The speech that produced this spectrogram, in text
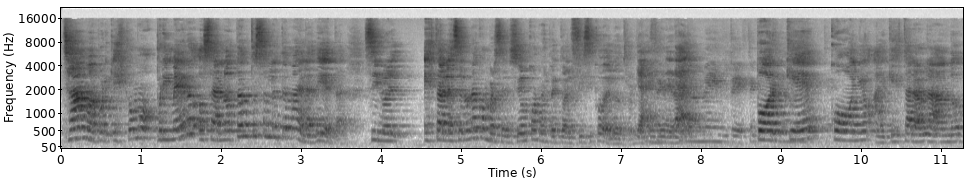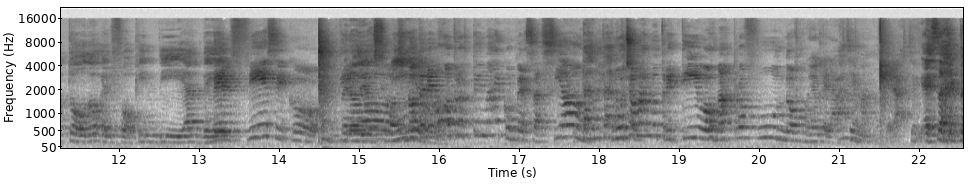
Chama, porque es como, primero, o sea, no tanto solo el tema de la dieta, sino el establecer una conversación con respecto al físico del otro, ya en general. ¿Por qué coño hay que estar hablando todo el fucking día de... del físico? Pero Dios, mío. No tenemos otros temas de conversación, mucho más nutritivos, más profundos. Coño, qué lástima, qué lástima. Exacto.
